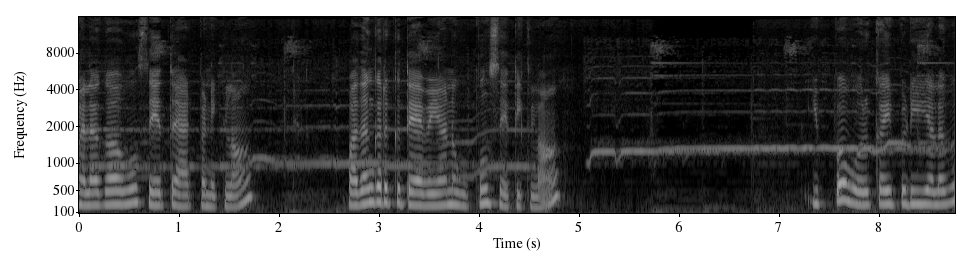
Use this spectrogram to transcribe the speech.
மிளகாவும் சேர்த்து ஆட் பண்ணிக்கலாம். வதங்கறதுக்கு தேவையான உப்பும் சேர்த்திக்கலாம். இப்போ ஒரு கைப்பிடி அளவு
